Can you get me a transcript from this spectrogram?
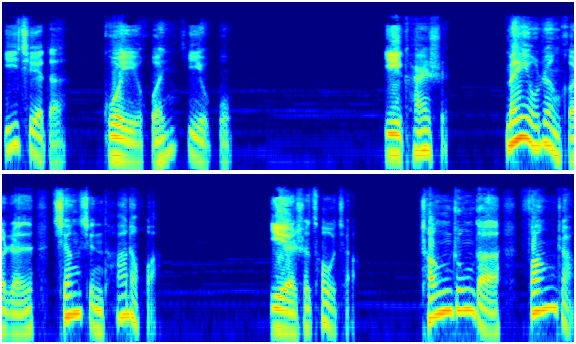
一切的鬼魂异物。一开始，没有任何人相信他的话。也是凑巧，城中的方掌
